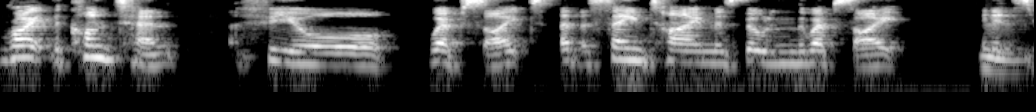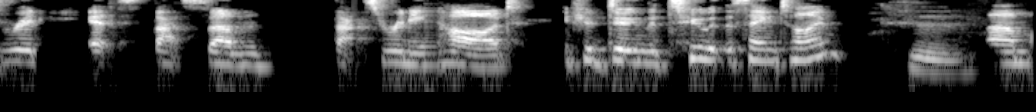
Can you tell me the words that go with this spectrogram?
write the content for your website at the same time as building the website mm. it's really it's that's um that's really hard if you're doing the two at the same time mm. um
